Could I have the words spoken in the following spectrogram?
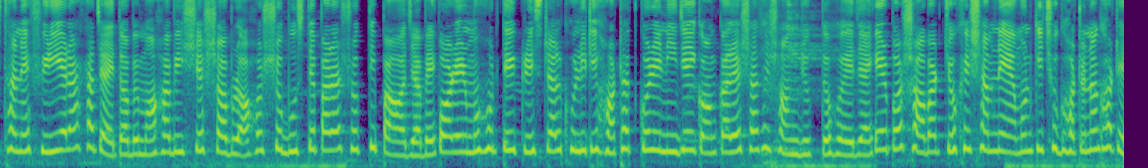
স্থানে ফিরিয়ে রাখা যায়, তবে মহাবিশ্বের সব রহস্য বুঝতে পারার শক্তি পাওয়া যাবে। পরের মুহূর্তে ক্রিস্টাল খুলিটি হঠাৎ করে নিজেই কঙ্কালের সাথে সংযুক্ত হয়ে যায়। এরপর সবার চোখের সামনে এমন কিছু ঘটনা ঘটে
